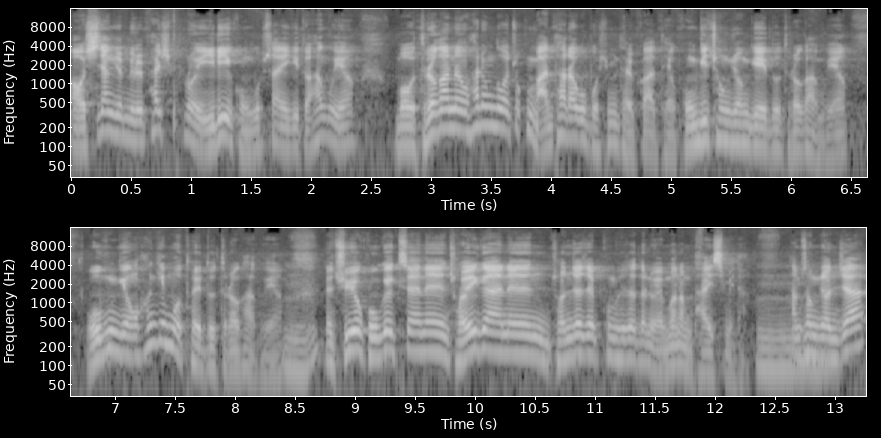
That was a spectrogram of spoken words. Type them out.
어, 시장 점유율 80% 1위 공급사이기도 하고요. 뭐 들어가는 활용도가 조금 많다라고 보시면 될 것 같아요. 공기청정기에도 들어가고요. 5분경 환기 모터에도 들어가고요. 주요 고객사는 저희가 아는 전자제품 회사들은 웬만하면 다 있습니다. 삼성전자,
